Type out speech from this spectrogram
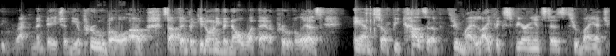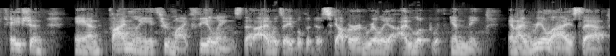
the recommendation, the approval of something, but you don't even know what that approval is. And so, because of through my life experiences, through my education, and finally through my feelings, that I was able to discover, and really I looked within me, and I realized that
